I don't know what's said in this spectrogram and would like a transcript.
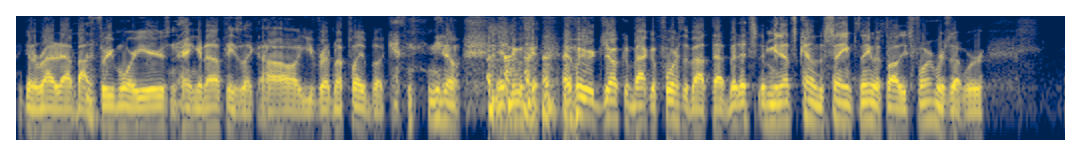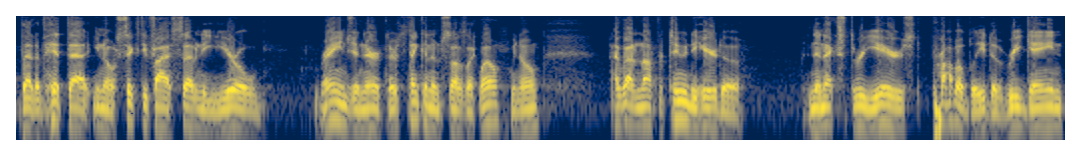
you gonna ride it out about three more years and hang it up?" And he's like, "Oh, you've read my playbook, you know." And we, and we were joking back and forth about that. But it's, I mean, that's kind of the same thing with all these farmers that were, that have hit that, you know, 65, 70 year old range, and they're they're thinking to themselves like, "Well, you know, I've got an opportunity here to, in the next three years, probably to regain."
